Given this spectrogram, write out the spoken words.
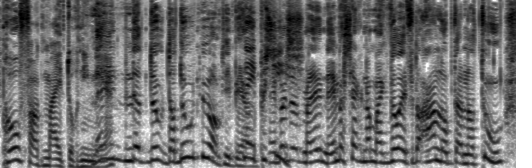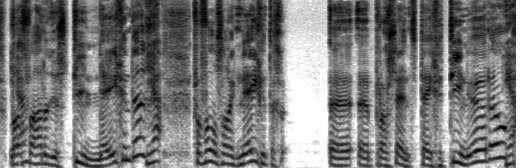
profilt mij toch niet meer? Nee, dat doe, dat doe ik nu ook niet meer. Nee, precies. Nee, maar, maar- nee, maar zeg nou, maar ik wil even de aanloop daar naartoe. Want Ja. we hadden dus 10,90. Ja. Vervolgens had ik 90 eh, eh, procent tegen 10 euro. Ja.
